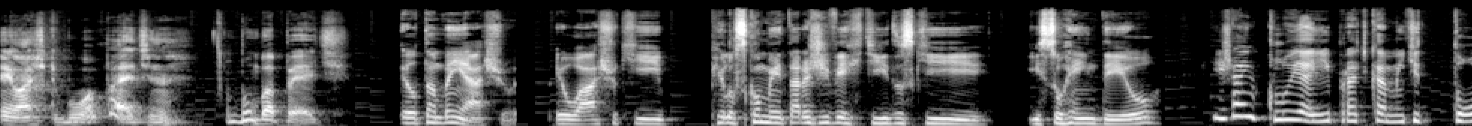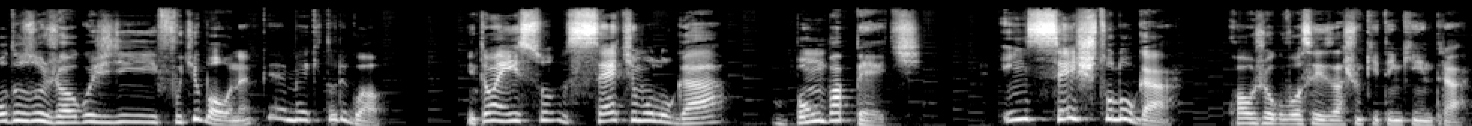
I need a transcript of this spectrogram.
Eu acho que Bomba Pet, né? Bomba Pet. Eu também acho. Eu acho que pelos comentários divertidos que isso rendeu, e já inclui aí praticamente todos os jogos de futebol, né? Porque é meio que tudo igual. Então é isso, sétimo lugar, Bomba Pet. Em sexto lugar, qual jogo vocês acham que tem que entrar?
